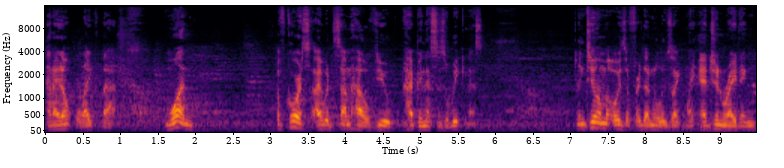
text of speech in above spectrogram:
And I don't like that. One, of course, I would somehow view happiness as a weakness. And two, I'm always afraid that I'm to lose like my edge in writing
